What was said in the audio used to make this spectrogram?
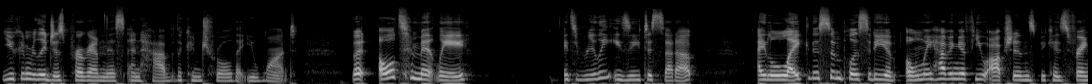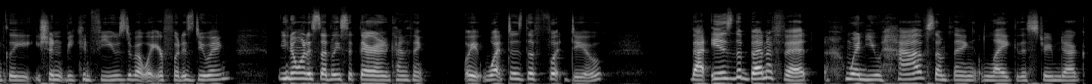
you can really just program this and have the control that you want. But ultimately, it's really easy to set up. I like the simplicity of only having a few options because, frankly, you shouldn't be confused about what your foot is doing. You don't want to suddenly sit there and kind of think, wait, what does the foot do? That is the benefit when you have something like the Stream Deck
